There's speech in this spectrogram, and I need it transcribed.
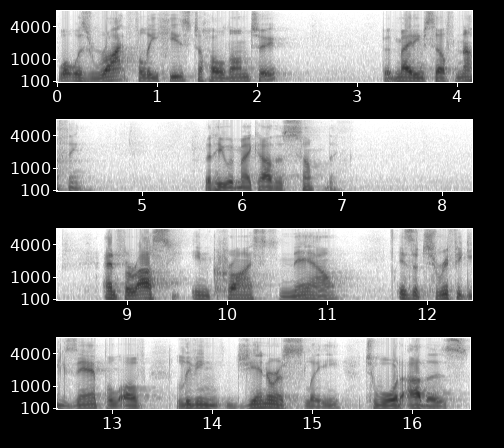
what was rightfully his to hold on to, but made himself nothing that he would make others something. And for us in Christ now is a terrific example of living generously toward others,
